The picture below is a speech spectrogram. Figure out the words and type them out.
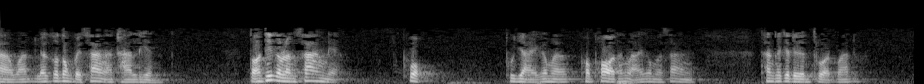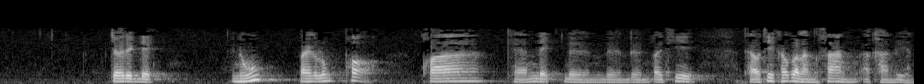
ลาวัดแล้วก็ต้องไปสร้างอาคารเรียน ตอนที่กำลังสร้างเนี่ย พวก ผู้ใหญ่ก็มาพ่อพ่อทั้งหลายก็มาสร้าง ท่านก็จะเดินตรวจวัด เจอเด็กๆหนูไปกับลุงพ่อ คว้าแขนเด็กเดินเดินเดินไปที่ แถวที่เขากำลังสร้างอาคารเรียน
